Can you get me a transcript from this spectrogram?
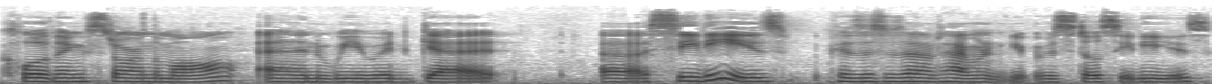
clothing store in the mall, and we would get uh, CDs because this was at a time when it was still CDs,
